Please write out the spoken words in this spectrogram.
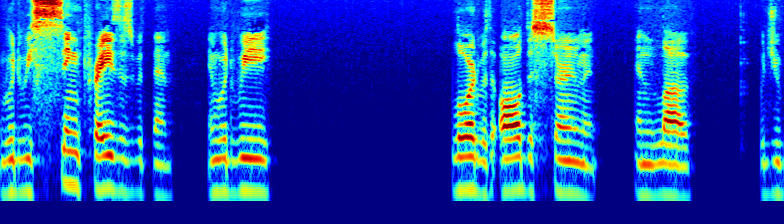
Would we sing praises with them? And would we, Lord, with all discernment and love, would you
